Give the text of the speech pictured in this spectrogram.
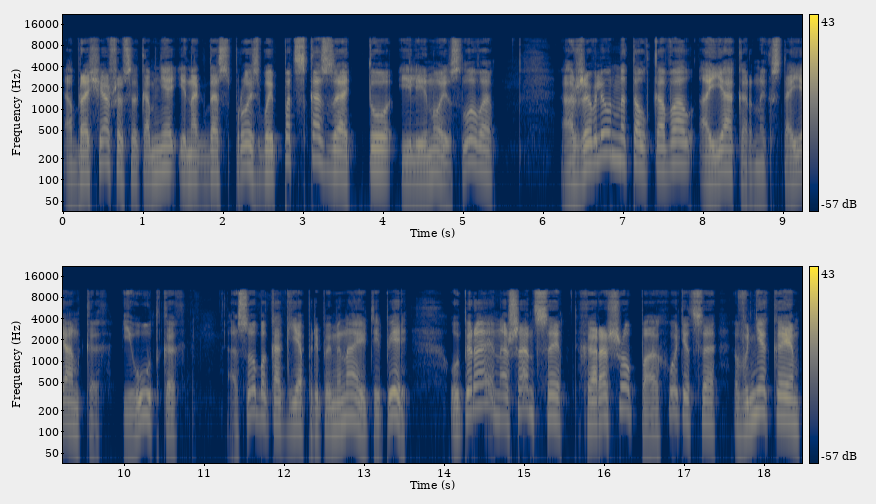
обращавшийся ко мне иногда с просьбой подсказать то или иное слово, оживленно толковал о якорных стоянках и утках, особо, как я припоминаю теперь, упирая на шансы хорошо поохотиться в некоем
